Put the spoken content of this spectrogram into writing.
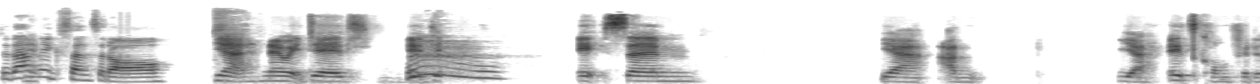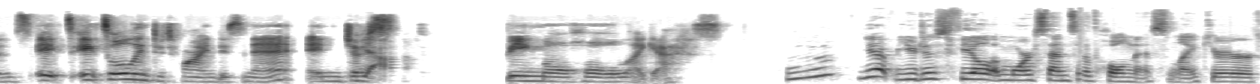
Did that yeah. make sense at all? Yeah, no, it did. It did. it's um yeah and yeah it's confidence. It's it's all intertwined isn't it? In just yeah. being more whole i guess. Mm-hmm. yep you just feel a more sense of wholeness and like you're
